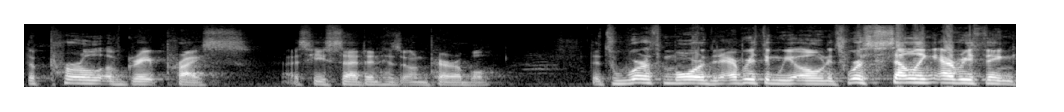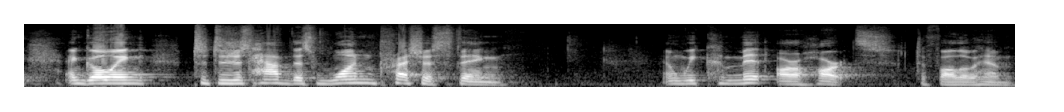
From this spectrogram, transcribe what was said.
the pearl of great price, as he said in his own parable. That's worth more than everything we own. It's worth selling everything and going to, to just have this one precious thing and we commit our hearts to follow Him.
